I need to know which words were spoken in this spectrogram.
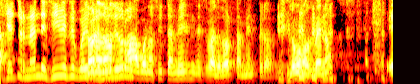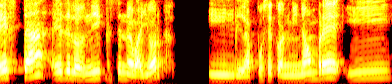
Chicharito Hernández, sí, ese güey, No, valedor no. de oro. Ah, bueno, sí, también es valedor también, pero luego nos ve, ¿no? Esta es de los Knicks de Nueva York y la puse con mi nombre y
